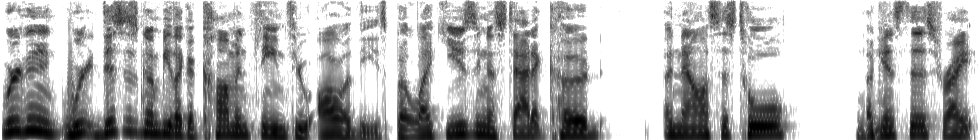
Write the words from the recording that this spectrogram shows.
We're going to, we're, this is going to be like a common theme through all of these, but like using a static code analysis tool against this, right?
